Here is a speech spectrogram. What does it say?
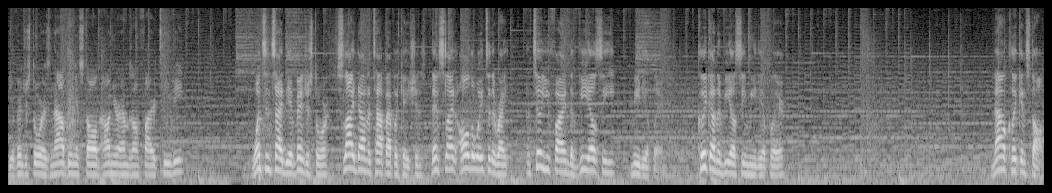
The Avenger Store is now being installed on your Amazon Fire TV. Once inside the Avenger Store, slide down the top applications, then slide all the way to the right until you find the VLC media player. Click on the VLC media player. Now click install.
